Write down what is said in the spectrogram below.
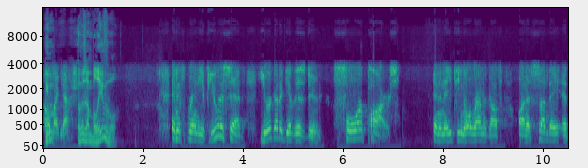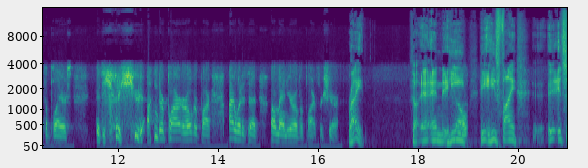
Oh my gosh, it was unbelievable. And if Randy, if you would have said you're going to give this dude four pars in an 18 hole round of golf on a Sunday at the Players, is he going to shoot under par or over par? I would have said, "Oh man, you're over par for sure." Right. So and he so, he he's fine. It's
